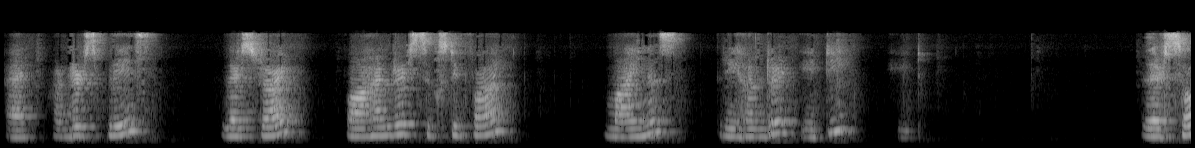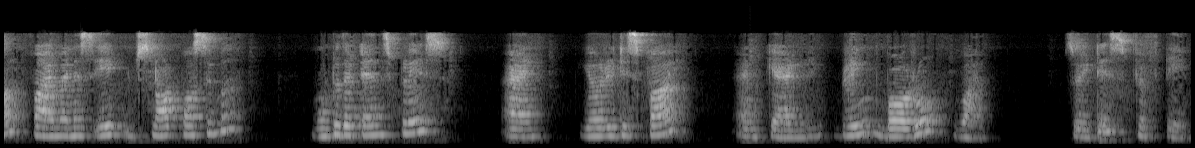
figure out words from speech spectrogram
and hundreds place. Let's write 565 minus 388. 8. Let's solve 5 minus 8 it's not possible. Move to the tens place and here it is 5 and carry bring borrow 1. So it is 15.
